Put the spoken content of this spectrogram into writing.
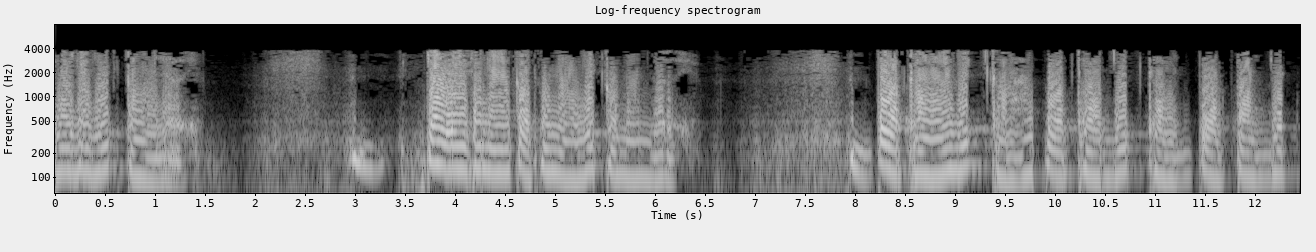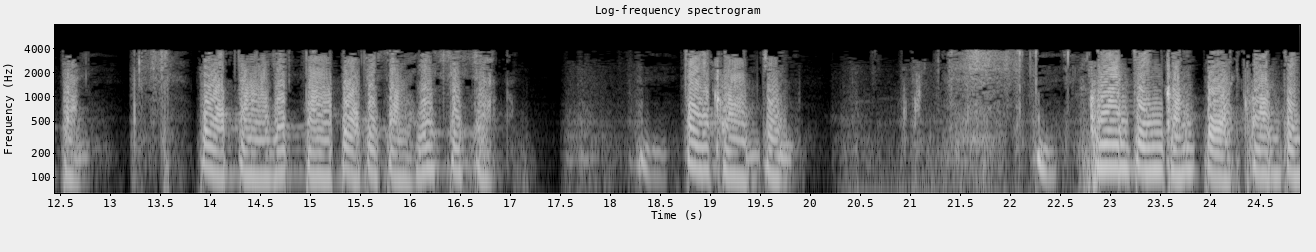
เราจะยึดกายเลยเจ้าเวทนาเกิดขึ้นมายึดกับมันเลย ปวดขายึดขา ปวดแขนยึดแขน ปวดปันยึดปันปวดตายึดตา ปวดศีรษะยึดศีรษะแต่ความจริง ความจริงของปวด ความจริง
